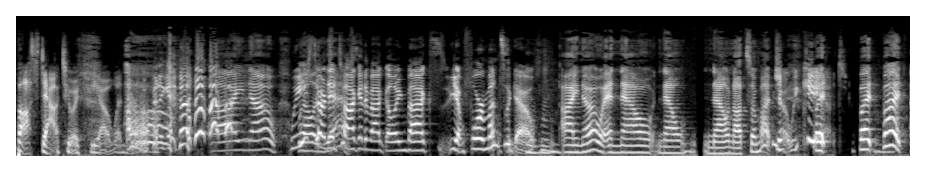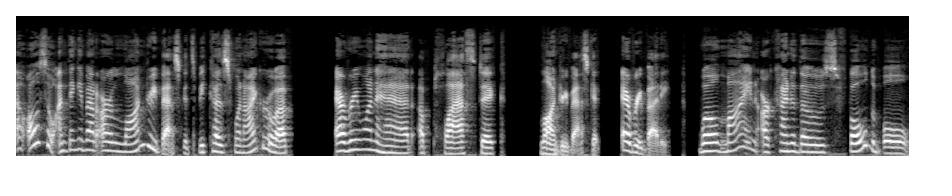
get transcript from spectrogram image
bust out to IKEA when they're opening it. I I know. We Well, started yes. talking about going back, know, four months ago. I know, and now, now, now, not so much. No, we can't. But, but, but also, I'm thinking about our laundry baskets because when I grew up, everyone had a plastic laundry basket. Everybody. Well, mine are kind of those foldable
